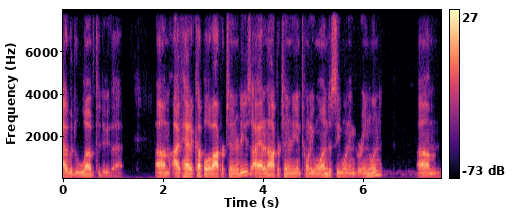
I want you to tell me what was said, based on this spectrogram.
I would love to do that. Um, I've had a couple of opportunities. I had an opportunity in 21 to see one in Greenland. Um,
